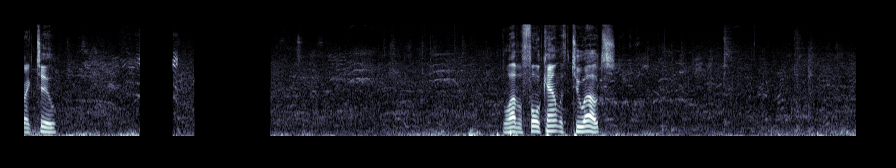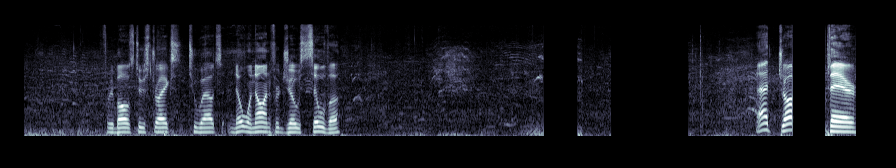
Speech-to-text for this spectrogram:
Strike two. We'll have a full count with two outs. Three balls, two strikes, two outs, no one on for Joe Silva. That drop there.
